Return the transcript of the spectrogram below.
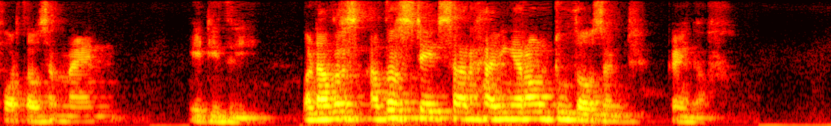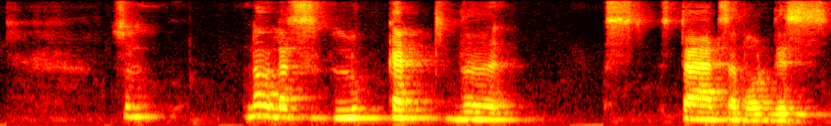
4,983. But others, other states are having around 2,000 kind of. So now let's look at the stats about this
